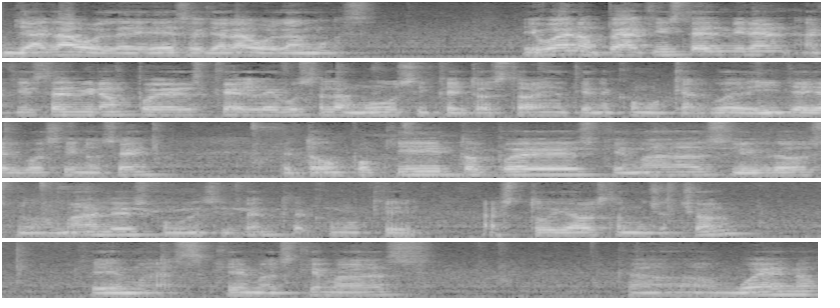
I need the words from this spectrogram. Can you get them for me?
Ya la volé, eso, ya la volamos. Y bueno, pues aquí ustedes miran, aquí ustedes miran pues que le gusta la música y todo esto tiene como que algo de DJ y algo así, no sé. De todo un poquito, pues, ¿qué más? Libros normales, como diferente, como que ha estudiado este muchachón. ¿Qué más? ¿Qué más? ¿Qué más? Acá, bueno.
